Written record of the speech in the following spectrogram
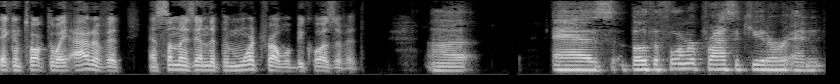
they can talk the way out of it and sometimes end up in more trouble because of it. Uh, as both a former prosecutor and,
